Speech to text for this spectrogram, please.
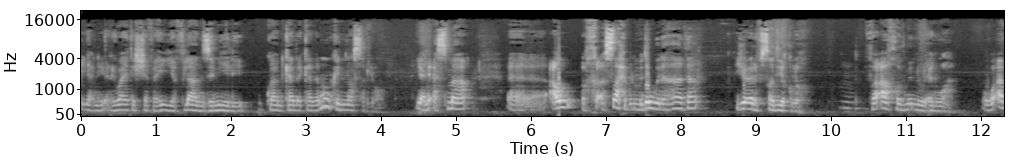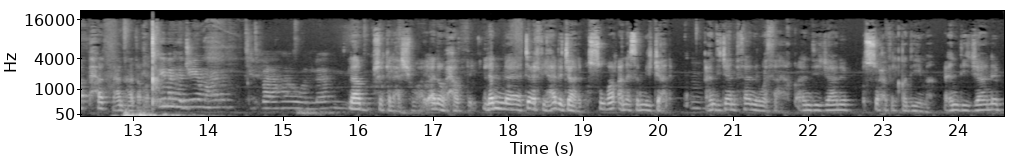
يعني رواية الشفهية فلان زميلي وكان كذا كذا ممكن نصل لهم. يعني أسماء آه، أو صاحب المدونة هذا يعرف صديق له. فأخذ منه العنوان. وأبحث عن هذا الرجل. في منهجية معينة تتبعها ولا؟ لا بشكل عشوائي. أنا وحظي لأن تعرفي هذا جانب الصور أنا أسميه جانب. عندي جانب ثاني الوثائق عندي جانب الصحف القديمة. عندي جانب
